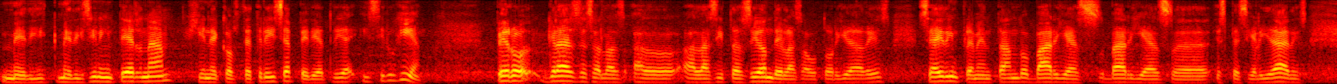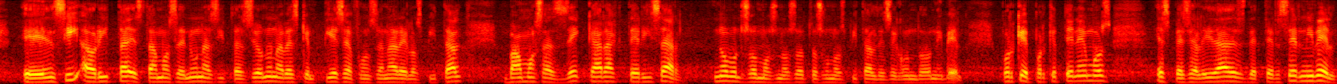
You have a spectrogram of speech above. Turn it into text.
medicina interna, ginecobstetricia, pediatría y cirugía pero gracias a, la situación de las autoridades se ha ido implementando varias, varias eh, especialidades. en sí, ahorita estamos en una situación, una vez que empiece a funcionar el hospital, vamos a decaracterizar no somos nosotros un hospital de segundo nivel. ¿Por qué? Porque tenemos especialidades de tercer nivel,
